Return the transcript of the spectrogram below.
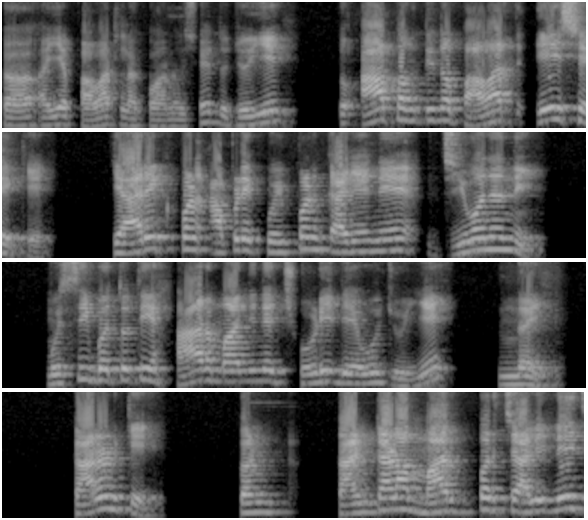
અહીંયા ભાવાર્થ લખવાનો છે. તો જોઈએ, તો આ પંક્તિનો ભાવાર્થ એ છે કે ક્યારેક પણ આપણે કોઈ પણ કાર્યને જીવનની મુસીબતોથી હાર માનીને છોડી દેવું જોઈએ નહીં. કારણ કે કાંટાળા માર્ગ પર ચાલીને જ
